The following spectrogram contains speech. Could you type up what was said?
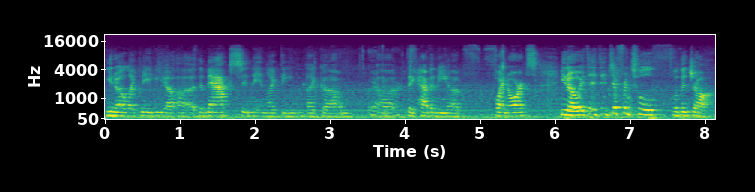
you know, like maybe a, the Macs in, in like the, like, um, uh, they have in the, uh, fine arts, you know, it's it's a different tool for the job.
